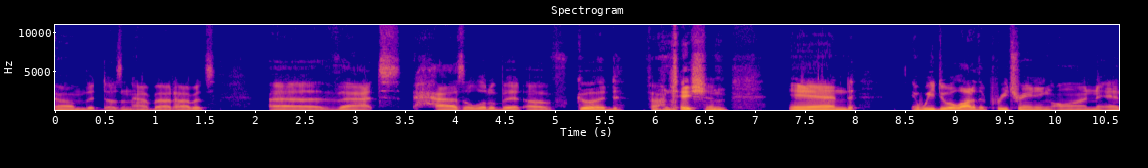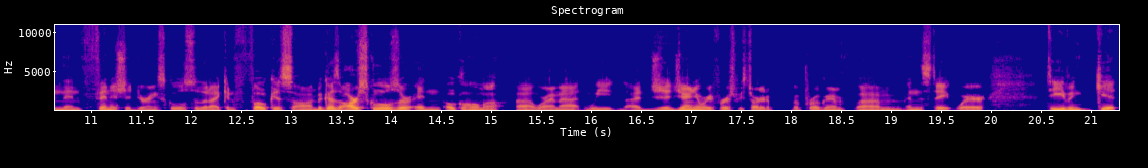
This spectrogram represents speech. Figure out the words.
um that doesn't have bad habits uh that has a little bit of good foundation and and we do a lot of the pre-training on and then finish it during school so that I can focus on because our schools are in Oklahoma uh, where I'm at. We uh, J- January first we started a, a program um, in the state where to even get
